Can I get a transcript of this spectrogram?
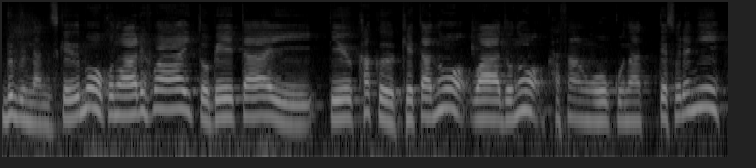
部分なんですけれども、この αi と βi っていう各桁のワードの加算を行って、それに、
